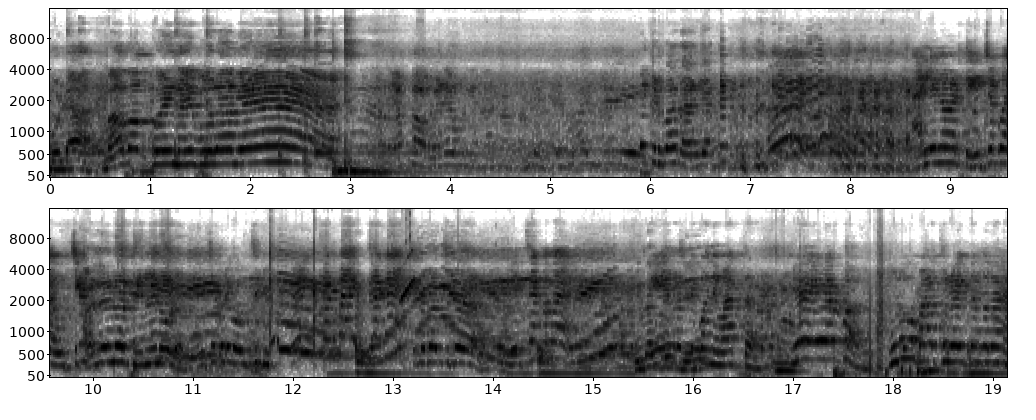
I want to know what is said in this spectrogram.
नहीं रे बुढ़ा माँ बाप कोई नहीं बोला मैं ಅಲ್ಲಿ ನೋಡ್ತಿ ಇಚ್ಚಕ ಉಚ್ಚಿ ಅಲ್ಲೇ ನೋಡಿ ಇಲ್ಲಿ ನೋಡು ಉಚ್ಚಿ ಕಡೆ ಉಚ್ಚಿ ಚಿಕ್ಕ ಬಾ, ಚಿಕ್ಕ. ಇದ ಗೆಜ್ಜೆ? ಮತ್ತ ಏ ಏ ಅಪ್ಪ ಹುಡುಗ ಬಾಳ ಚಲೋ ಇದ್ದಂಗದಾನ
